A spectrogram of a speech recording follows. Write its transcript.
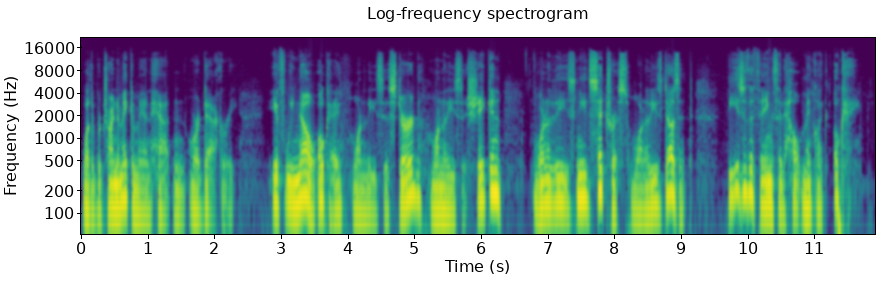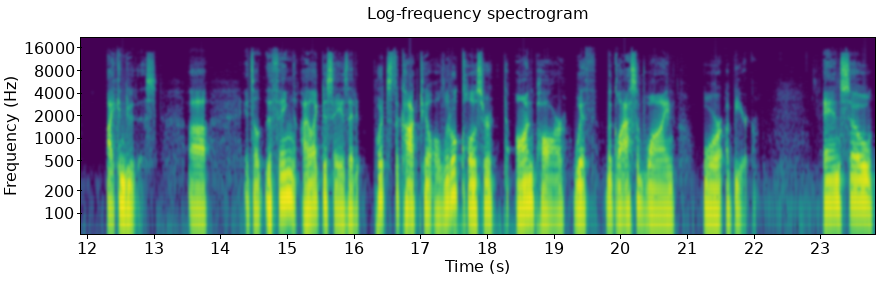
whether we're trying to make a Manhattan or a daiquiri, if we know, okay, one of these is stirred, one of these is shaken, one of these needs citrus, one of these doesn't. These are the things that help make like, okay, I can do this. Uh, it's a, the thing I like to say is that it puts the cocktail a little closer to on par with the glass of wine or a beer. And so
